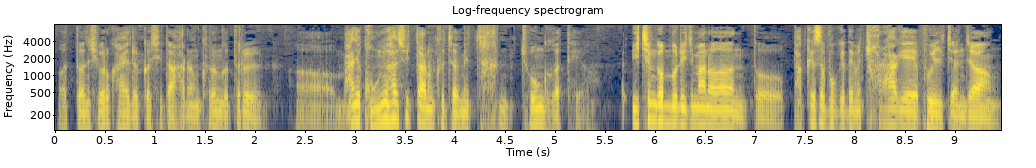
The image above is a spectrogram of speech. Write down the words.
어떤 식으로 가야 될 것이다 하는 그런 것들을 어, 많이 공유할 수 있다는 그 점이 참 좋은 것 같아요. 2층 건물이지만은 또 밖에서 보게 되면 초라하게 보일지언정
